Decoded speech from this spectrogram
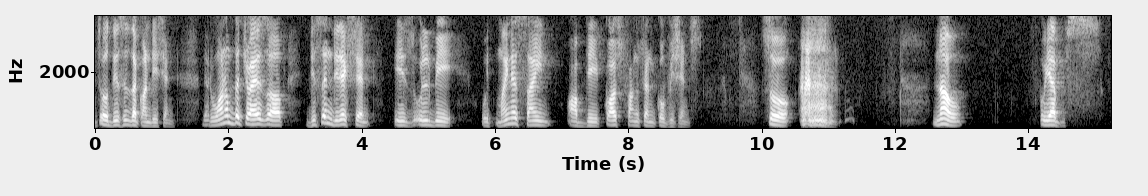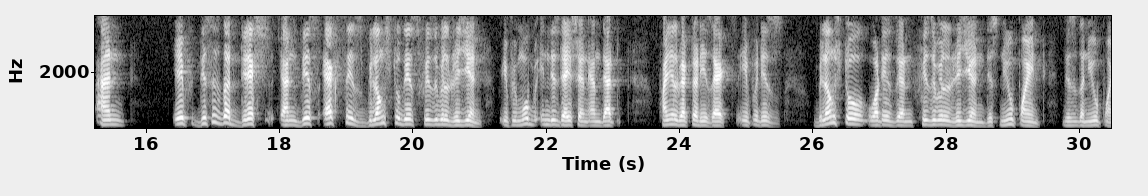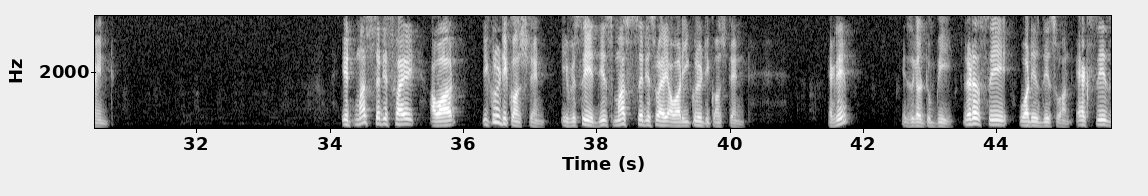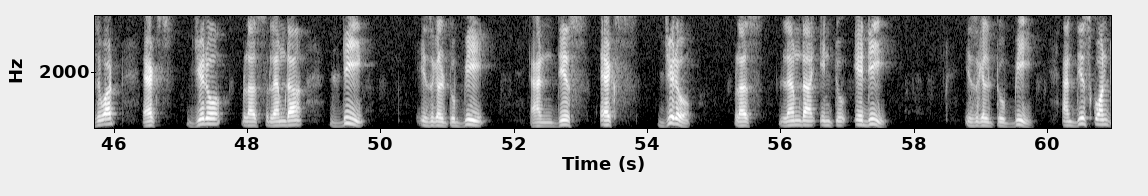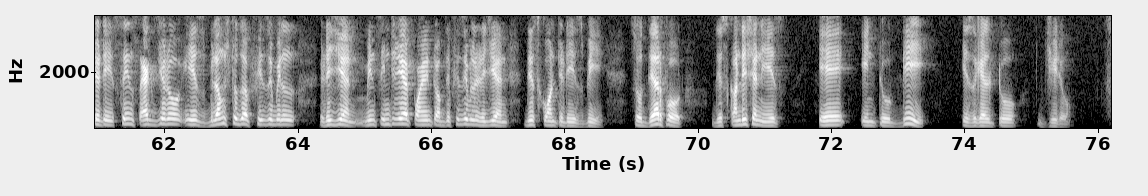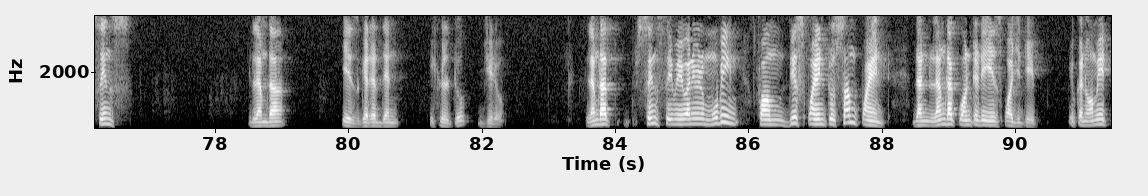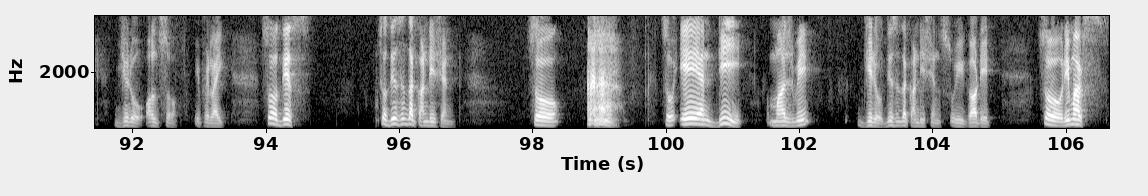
so, this is the condition that one of the choice of descent direction is will be with minus sign of the cost function coefficients. So, now we have and if this is the direction and this x belongs to this feasible region if we move in this direction and that final vector is x if it is belongs to what is then feasible region this new point this is the new point it must satisfy our equality constraint if you see this must satisfy our equality constraint agree? Is equal to b. Let us see what is this one. X is what? X 0 plus lambda d is equal to b. And this x 0 plus lambda into a d is equal to b. And this quantity since x 0 is belongs to the feasible region means interior point of the feasible region this quantity is b. So, therefore, this condition is a into d is equal to 0 since lambda is greater than equal to 0. Lambda since when you are moving from this point to some point then lambda quantity is positive you can omit 0 also if you like. So, this so this is the condition. So, so A and D must be 0 this is the conditions. We got it. So, remarks.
